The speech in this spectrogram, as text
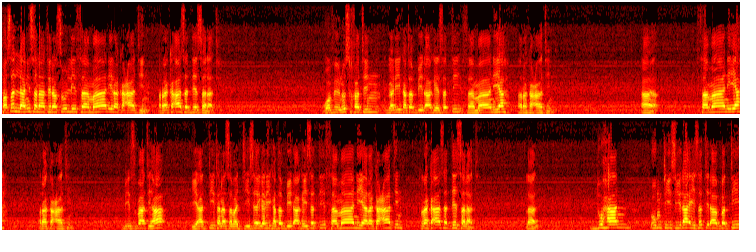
فصلى صلاة رسول ثمان ركعات. ركعة سد صلاة. وفي نسخة قري كتب بلا كيستي ثمانية ركعات. آية. ثمانية ركعات. بإثباتها يأتي تناسبتشيسي قري كتب بلا كيستي ثمانية ركعات ركعة سد صلاة. laal duhaan dhumti isiidha eeysatti dhaabbattii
